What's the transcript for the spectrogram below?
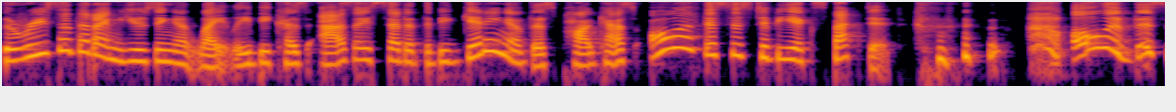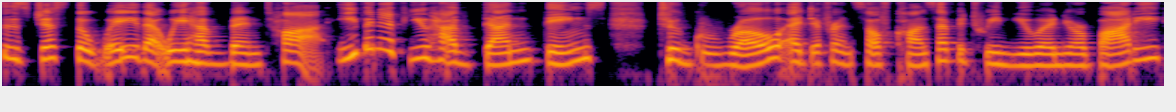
The reason that I'm using it lightly, because as I said at the beginning of this podcast, all of this is to be expected. all of this is just the way that we have been taught. Even if you have done things to grow a different self concept between you and your body,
